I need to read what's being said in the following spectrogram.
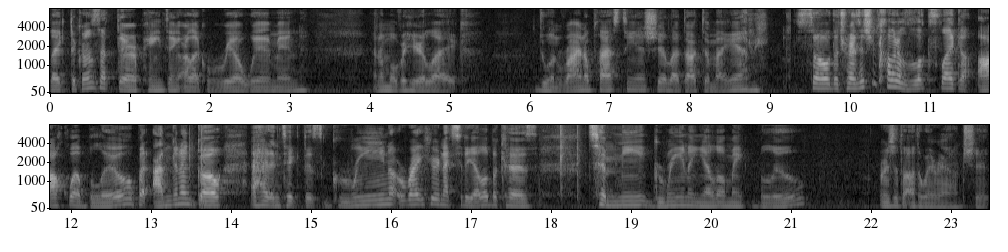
Like, the girls that they're painting are like real women and I'm over here like doing rhinoplasty and shit like Dr. Miami. So the transition color looks like an aqua blue, but I'm gonna go ahead and take this green right here next to the yellow because to me, green and yellow make blue. Or is it the other way around? Shit.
